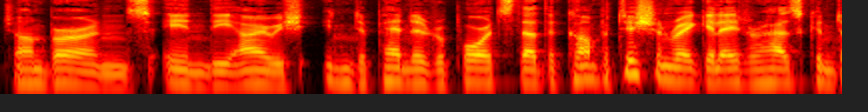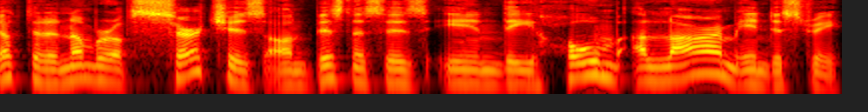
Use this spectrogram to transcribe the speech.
John Burns in the Irish Independent reports that the competition regulator has conducted a number of searches on businesses in the home alarm industry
